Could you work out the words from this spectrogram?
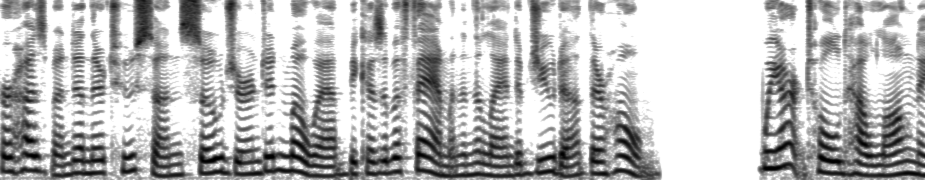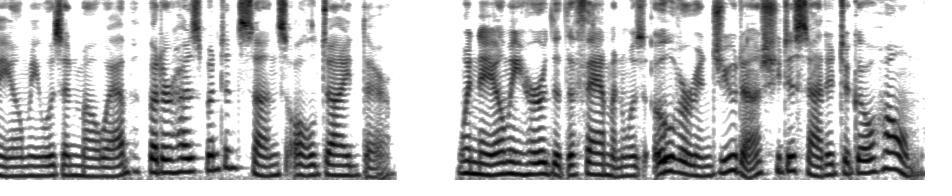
her husband, and their two sons sojourned in Moab because of a famine in the land of Judah, their home. We aren't told how long Naomi was in Moab, but her husband and sons all died there. When Naomi heard that the famine was over in Judah, she decided to go home.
